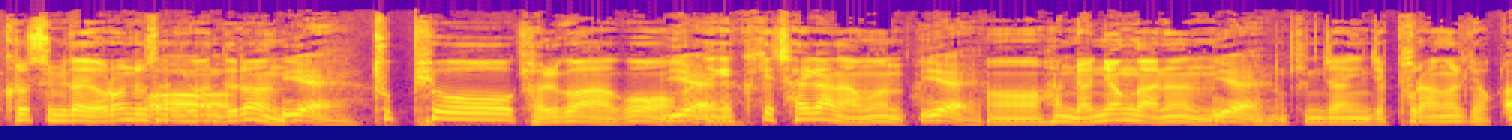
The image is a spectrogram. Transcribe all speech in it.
그렇습니다. 여론조사 어, 기관들은 예. 투표 결과하고 예. 만약에 크게 차이가 나면 예. 어, 한 몇 년간은 예. 굉장히 이제 불 황을 겪고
